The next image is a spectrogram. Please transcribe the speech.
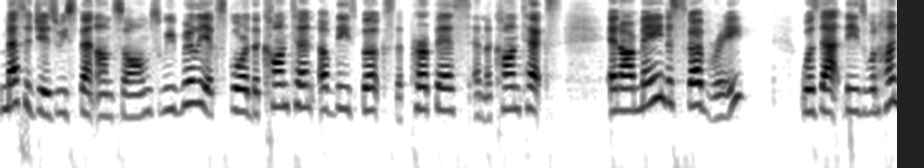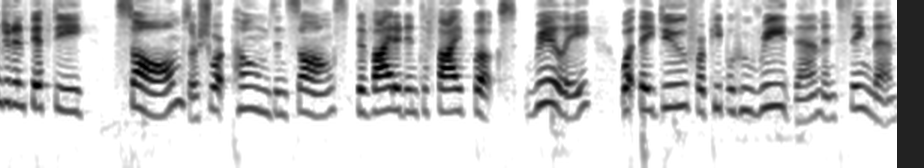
messages we spent on Psalms, we really explored the content of these books, the purpose, and the context. And our main discovery was that these 150 psalms, or short poems and songs, divided into five books, really, what they do for people who read them and sing them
